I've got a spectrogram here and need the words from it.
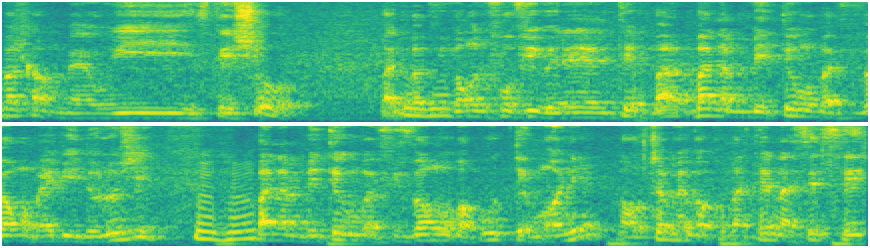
bakamba ya wi c'était chaud bato mhm. bavivango fo vivre réalité bana mbete ngo bavivango bayebi idéologie mhm. bana mbete ngo bavivango bakotémoigne bakotia me bacommentaire na se c'est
